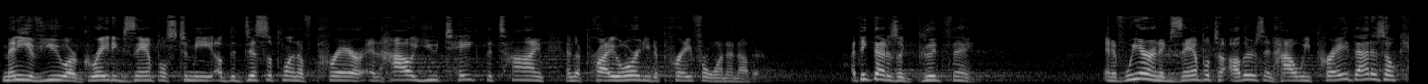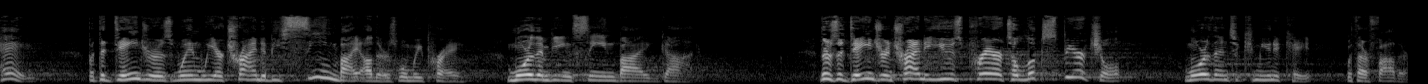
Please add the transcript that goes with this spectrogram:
Many of you are great examples to me of the discipline of prayer and how you take the time and the priority to pray for one another. I think that is a good thing. And if we are an example to others in how we pray, that is okay. But the danger is when we are trying to be seen by others when we pray, more than being seen by God. There's a danger in trying to use prayer to look spiritual more than to communicate with our Father.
